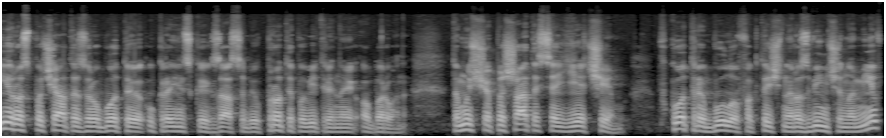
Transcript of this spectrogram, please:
і розпочати з роботи українських засобів протиповітряної оборони, тому що пишатися є чим. Вкотре було фактично розвінчено міф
